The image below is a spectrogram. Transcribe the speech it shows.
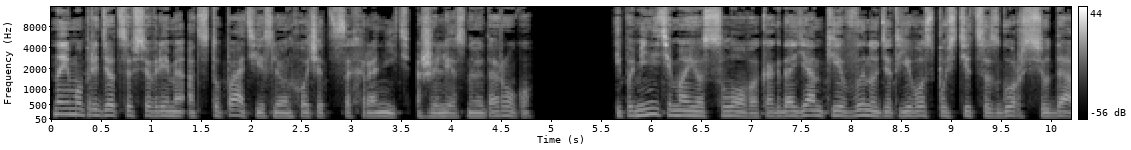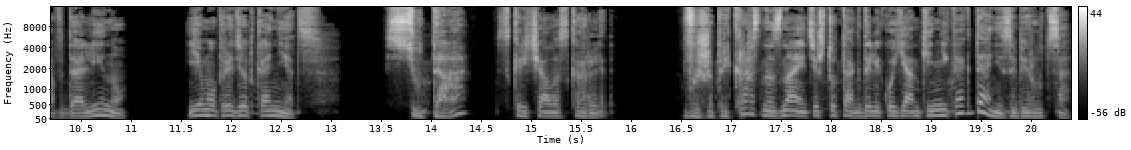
Но ему придется все время отступать, если он хочет сохранить железную дорогу. И помяните мое слово, когда Янки вынудят его спуститься с гор сюда, в долину, ему придет конец. «Сюда?» — скричала Скарлетт. «Вы же прекрасно знаете, что так далеко Янки никогда не заберутся».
